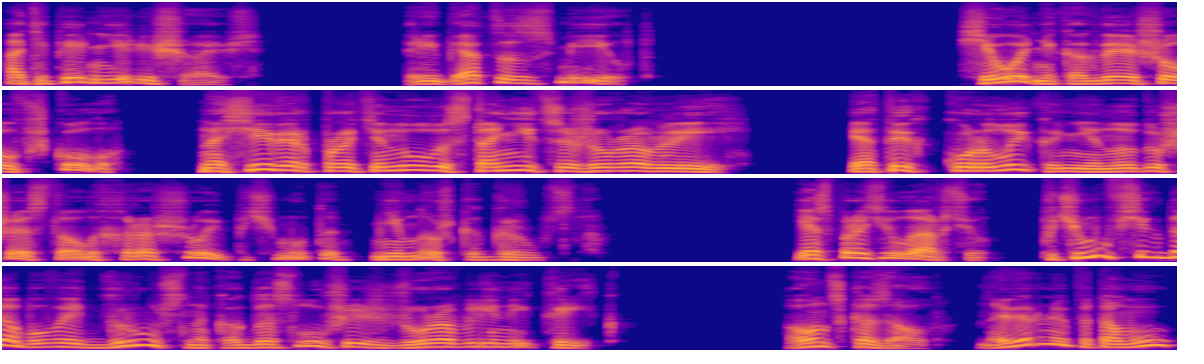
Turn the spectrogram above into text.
а теперь не решаюсь. Ребята засмеют. Сегодня, когда я шел в школу, на север протянула станица журавлей, и от их курлыканья на душе стало хорошо и почему-то немножко грустно. Я спросил Арсю, почему всегда бывает грустно, когда слушаешь журавлиный крик? А он сказал, наверное, потому,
